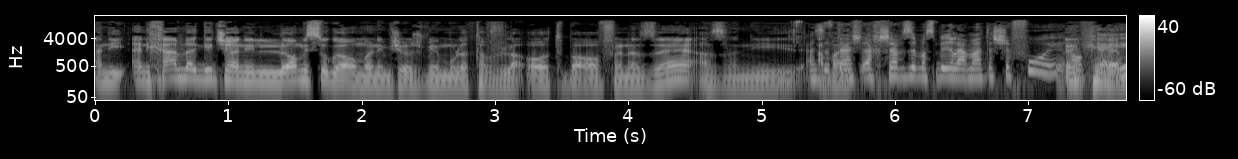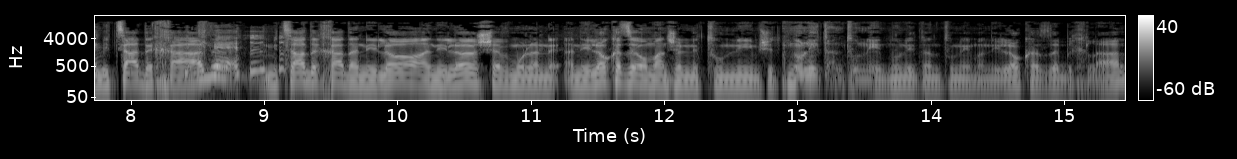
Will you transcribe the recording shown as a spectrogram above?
אני, אני חייב להגיד שאני לא מסוג האומנים שיושבים מול הטבלאות באופן הזה, אז אני... אז אבל- אתה, עכשיו זה מסביר למה אתה שפוי, כן, אוקיי. מצד אחד, כן. מצד אחד אני לא, אני לא יושב מול, אני לא כזה אומן של נתונים, שתנו לי את הנתונים, תנו לי את הנתונים, אני לא כזה בכלל.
